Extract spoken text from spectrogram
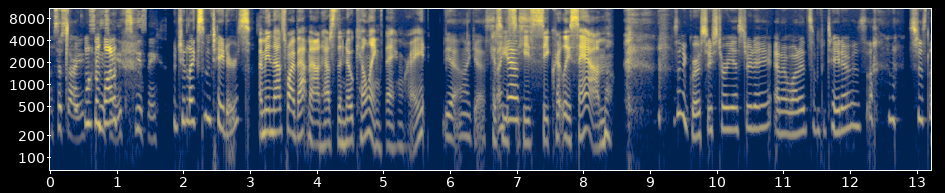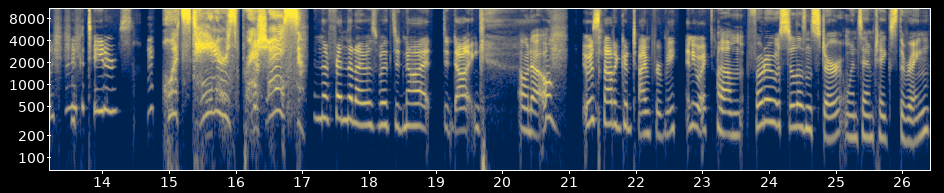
I'm so sorry. What- Excuse what- me. Excuse me. Would you like some taters? I mean, that's why Batman has the no killing thing, right? Yeah, I guess. Because he's guess. he's secretly Sam. I was in a grocery store yesterday and I wanted some potatoes. it's just like, "Hey, potatoes. What's taters, precious? And the friend that I was with did not, did not. Oh no. It was not a good time for me. Anyway, um, Frodo still doesn't stir when Sam takes the ring,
